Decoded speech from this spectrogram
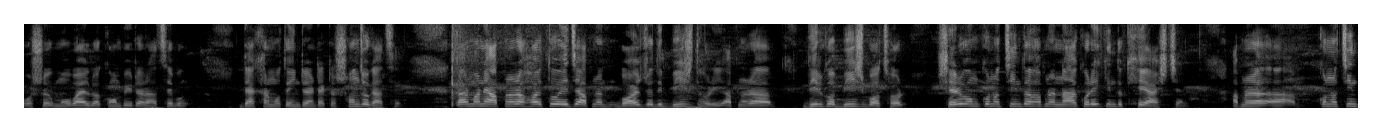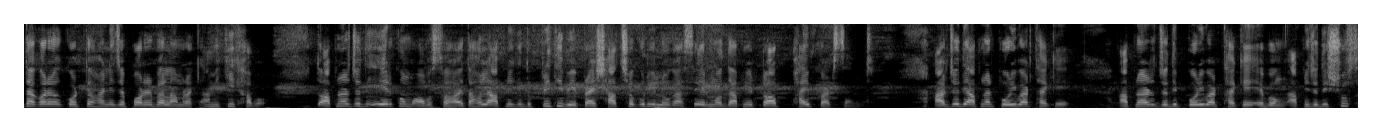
অবশ্যই মোবাইল বা কম্পিউটার আছে এবং দেখার মতো ইন্টারনেট একটা সংযোগ আছে। তার মানে আপনারা হয়তো এই যে আপনার বয়স যদি বিশ ধরি, আপনারা দীর্ঘ বিশ বছর সেরকম কোনো চিন্তা ভাবনা না করেই কিন্তু খেয়ে আসছেন। আপনারা কোনো চিন্তা করে করতে হয়নি যে পরের বেলা আমরা আমি কি খাব। তো আপনার যদি এরকম অবস্থা হয়, তাহলে আপনি কিন্তু পৃথিবী প্রায় সাতশো কোটি লোক আছে, এর মধ্যে আপনি টপ ফাইভ পার্সেন্ট আর যদি আপনার পরিবার থাকে, আপনার যদি পরিবার থাকে এবং আপনি যদি সুস্থ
